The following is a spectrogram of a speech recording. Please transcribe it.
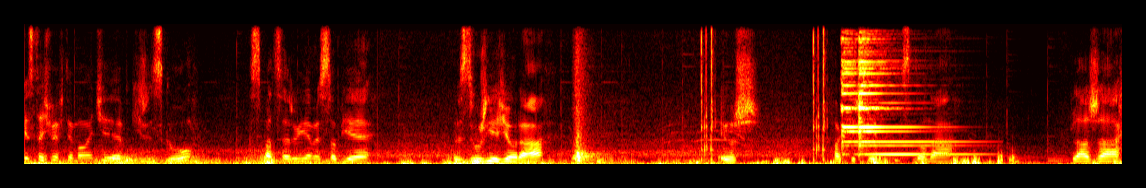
Jesteśmy w tym momencie w Giżycku. Spacerujemy sobie wzdłuż jeziora. Już faktycznie pusto na plażach.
